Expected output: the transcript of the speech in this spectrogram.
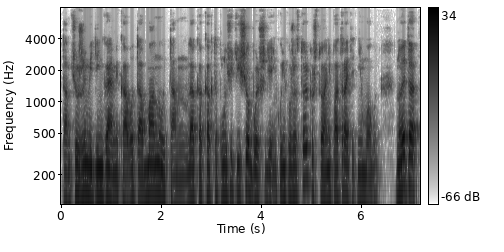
там чужими деньгами кого-то обмануть, там, да, как-то получить еще больше денег. У них уже столько, что они потратить не могут. Но это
